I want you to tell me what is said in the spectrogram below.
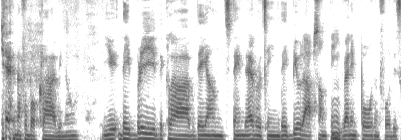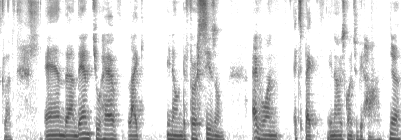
Yeah. in a football club, you know. You, they breathe the club, they understand everything, they build up something very important for these clubs. And uh, then to have like, you know, the first season, everyone expect, you know, it's going to be hard. Yeah,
